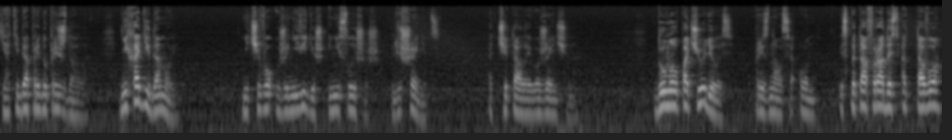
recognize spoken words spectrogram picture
«Я тебя предупреждала. Не ходи домой. Ничего уже не видишь и не слышишь, лишенец», — отчитала его женщина. «Думал, почудилось», признался он, испытав радость от того,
